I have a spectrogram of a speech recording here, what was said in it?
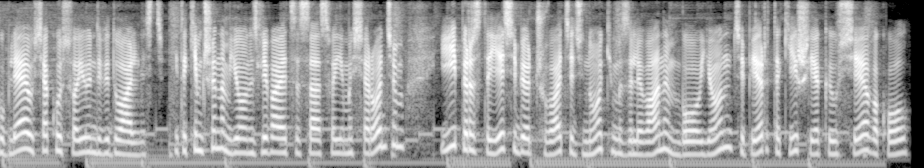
губляе ўсякую сваю індывідуальнасць і такім чынам ён зліваецца са сваім асяроддзям і перастае сябе адчуваць адзінокім изаляваным бо ён цяпер такі ж як і ўсе вакол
